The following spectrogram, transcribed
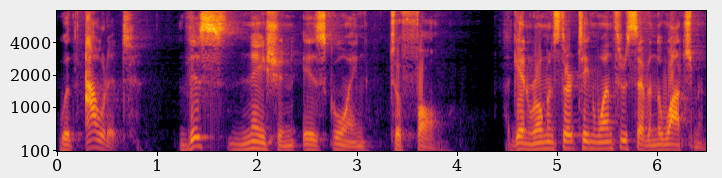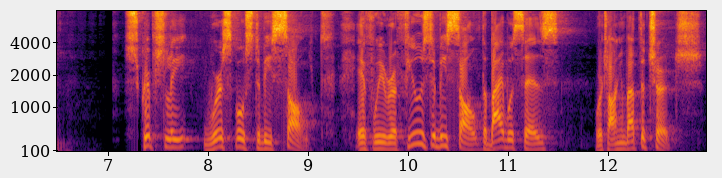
Without it, this nation is going to fall. Again, Romans 13, 1 through 7, the watchman. Scripturally, we're supposed to be salt. If we refuse to be salt, the Bible says, we're talking about the church,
